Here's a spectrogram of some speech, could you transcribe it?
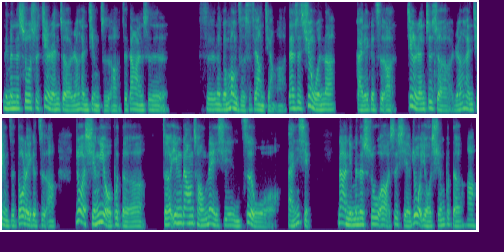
你们的书是敬人者，人恒敬之啊。这当然是是那个孟子是这样讲啊，但是训文呢改了一个字啊，敬人之者，人恒敬之，多了一个字啊。若行有不得，则应当从内心自我反省。那你们的书哦是写若有行不得啊，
